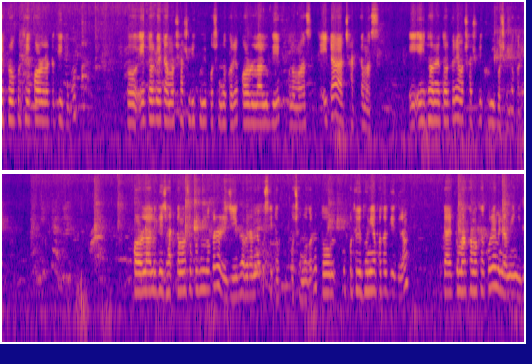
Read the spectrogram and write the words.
এরপর উপর থেকে করলাটা দিয়ে দিব। তো এই তরকারিটা আমার শাশুড়ি খুবই পছন্দ করে, করলা, আলু দিয়ে কোনো মাছ, এইটা আর ঝাটকা মাছ। এই এই ধরনের তরকারি আমার শাশুড়ি খুবই পছন্দ করে। করলা, আলু দিয়ে ঝাটকা মাছও পছন্দ করে, আর এই যে এইভাবে রান্না করছি, এটাও খুব পছন্দ করে। তো উপর থেকে ধনিয়া পাতা দিয়ে দিলাম। এটা একটু মাখা মাখা করে আমি নামিয়ে নিব।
